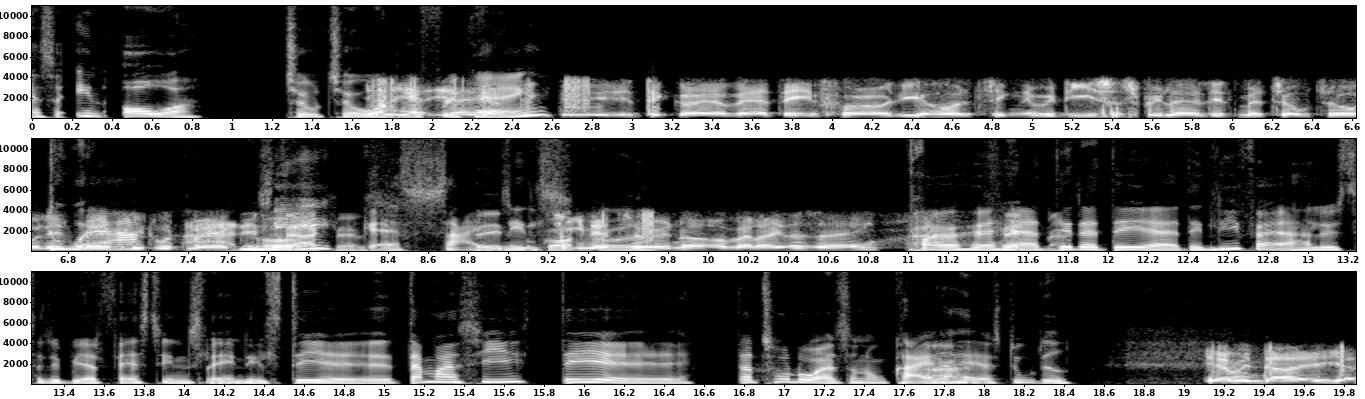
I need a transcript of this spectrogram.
altså ind over Toto og Africa, ikke? Det, det gør jeg hver dag for at lige holde tingene ved lige. Så spiller jeg lidt med Toto og lidt Du med Fleetwood Mac det er Mega Niels. sej, er Niels. Tina. Turner og hvad der ellers er, ikke? Prøv at høre fedt, her, det der, det er, det er lige før, jeg har lyst til, at det bliver et fast indslag, Niels. Det, øh, der må jeg sige, det, øh, der tog du altså nogle kejler Ja. her i studiet. Jamen, der, jeg,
